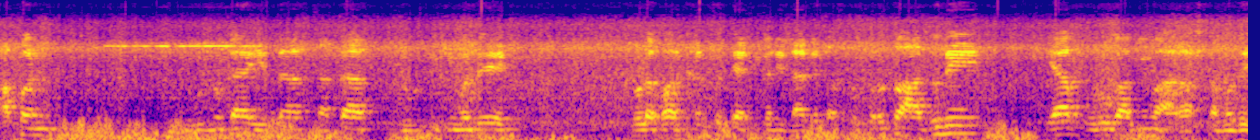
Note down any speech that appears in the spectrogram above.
आपण निवडणुका येतात जातात निवडणुकीमध्ये थोडाफार खर्च त्या ठिकाणी लागत असतो. परंतु अजूनही या पुरोगामी महाराष्ट्रामध्ये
